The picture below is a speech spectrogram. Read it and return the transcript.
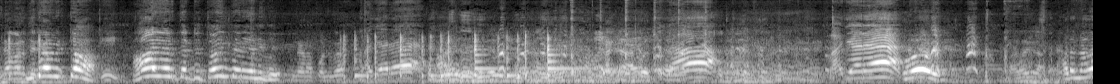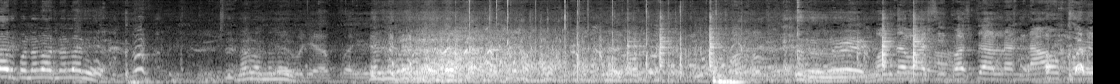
என்ன இதை விட்டா ஆயிரத்தி எட்டு தொழில் தெரியும் எனக்கு. என்னடா பண்ணுவேன் அட நல்லா இருப்பா நல்லா இரு நல்லா இரு. நல்லா நல்லா இரு. மந்தவாசி பஸ் ஸ்டாண்ட்ல பறி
